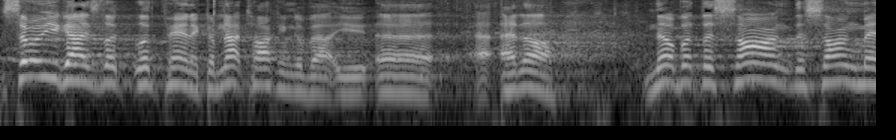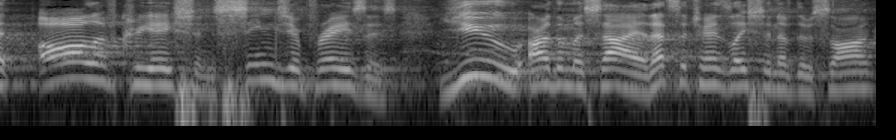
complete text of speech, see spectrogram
Some of you guys look, look panicked. I'm not talking about you uh, at all. No, but the song, the song meant all of creation sings your praises. You are the Messiah. That's the translation of the song.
